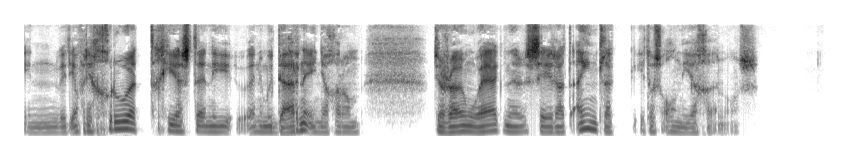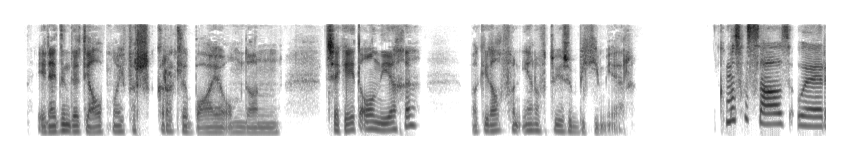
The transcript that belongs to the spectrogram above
En weet een van die groot geeste in die in die moderne Enneagram Jerome Wagner sê dat eintlik het ons al 9 in ons. En ek dink dit help my verskriklik baie om dan sê ek het al 9, maar ek het dalk van een of twee so bietjie meer. Kom ons gesels oor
